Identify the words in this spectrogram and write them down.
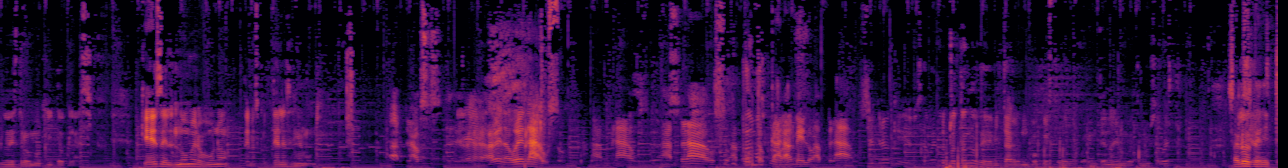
nuestro mojito clásico, que es el número uno de los cócteles en el mundo. Buena, buena. Aplauso, aplauso, aplauso, a punto caramelo, aplauso. Yo creo que, o sea, bueno, tratando de evitar un poco esto de la cuarentena, yo me voy a tomar solo este. Salud, Sí. Benito.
